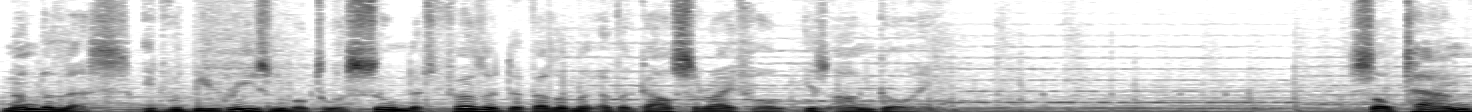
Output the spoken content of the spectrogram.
Nonetheless, it would be reasonable to assume that further development of the Gauss rifle is ongoing. Sultan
